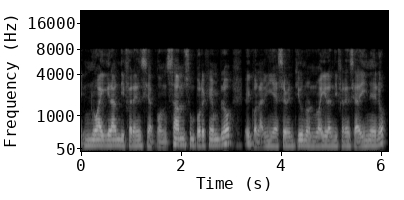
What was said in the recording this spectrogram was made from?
no hay gran diferencia con Samsung, por ejemplo, eh, con la línea S21 no hay gran diferencia de dinero.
